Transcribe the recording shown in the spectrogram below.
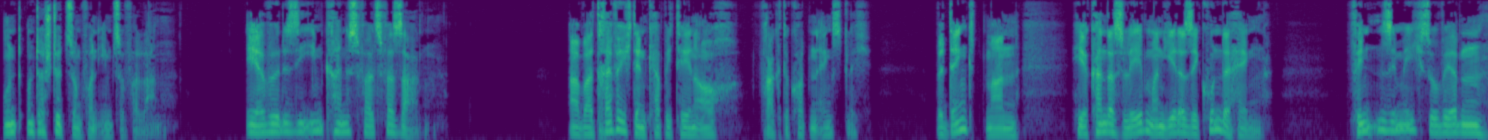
und Unterstützung von ihm zu verlangen. Er würde sie ihm keinesfalls versagen. Aber treffe ich den Kapitän auch? fragte Cotton ängstlich. Bedenkt man, hier kann das Leben an jeder Sekunde hängen. Finden Sie mich, so werden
